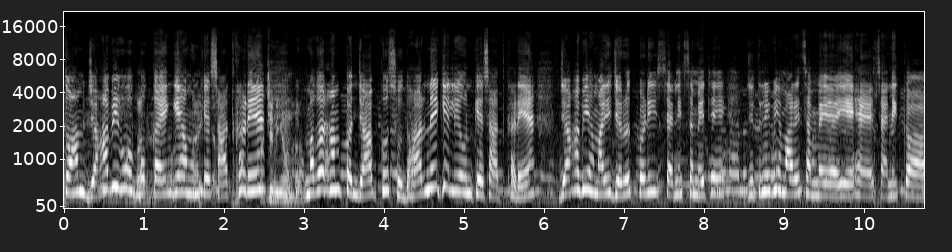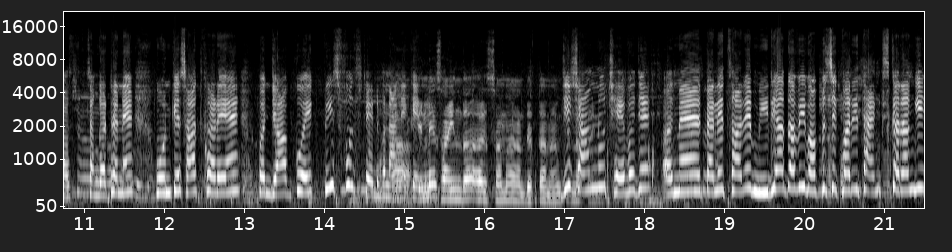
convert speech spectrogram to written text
तो हम जहाँ भी वो वो कहेंगे हम उनके साथ खड़े हैं मगर हम पंजाब को सुधारने के लिए उनके साथ खड़े हैं जहाँ भी हमारी ज़रूरत पड़ी सैनिक समेत है जितने भी हमारे समय ये है सैनिक अ, संगठन है वो उनके साथ खड़े हैं पंजाब को एक पीसफुल स्टेट बनाने के लिए ਕਿੰਨੇ ਸਾਈਨ ਦਾ ਅ, ਸਮਾਂ ਦਿੱਤਾ ਮੈਮ ਜੀ ਸ਼ਾਮ ਨੂੰ 6 ਵਜੇ ਔਰ ਮੈਂ ਪਹਿਲੇ ਸਾਰੇ ਮੀਡੀਆ ਦਾ ਵੀ ਵਾਪਸ ਇੱਕ ਵਾਰੀ ਥੈਂਕਸ ਕਰਾਂਗੀ।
